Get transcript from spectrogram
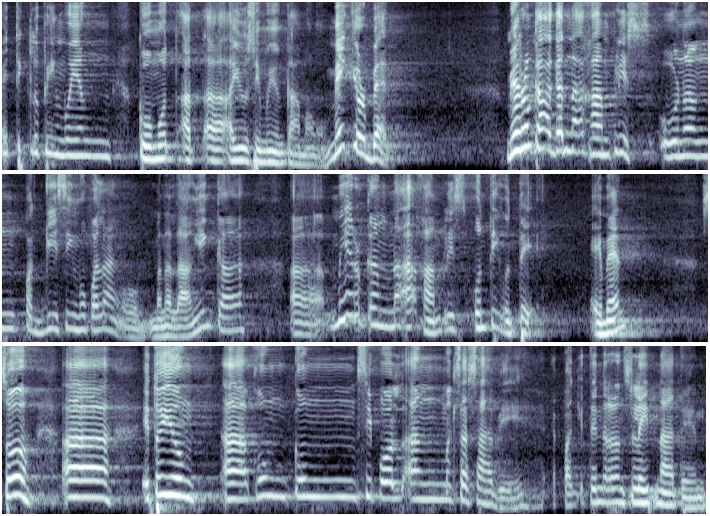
ay tiklupin mo yung kumot at ah, ayusin mo yung kama mo. Make your bed. Meron ka agad na accomplish. Unang paggising mo pa lang, o manalangin ka, ah, meron kang na-accomplish unti-unti. Amen? So, ah, ito yung, ah, kung, kung si Paul ang magsasabi, pag itinranslate natin,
